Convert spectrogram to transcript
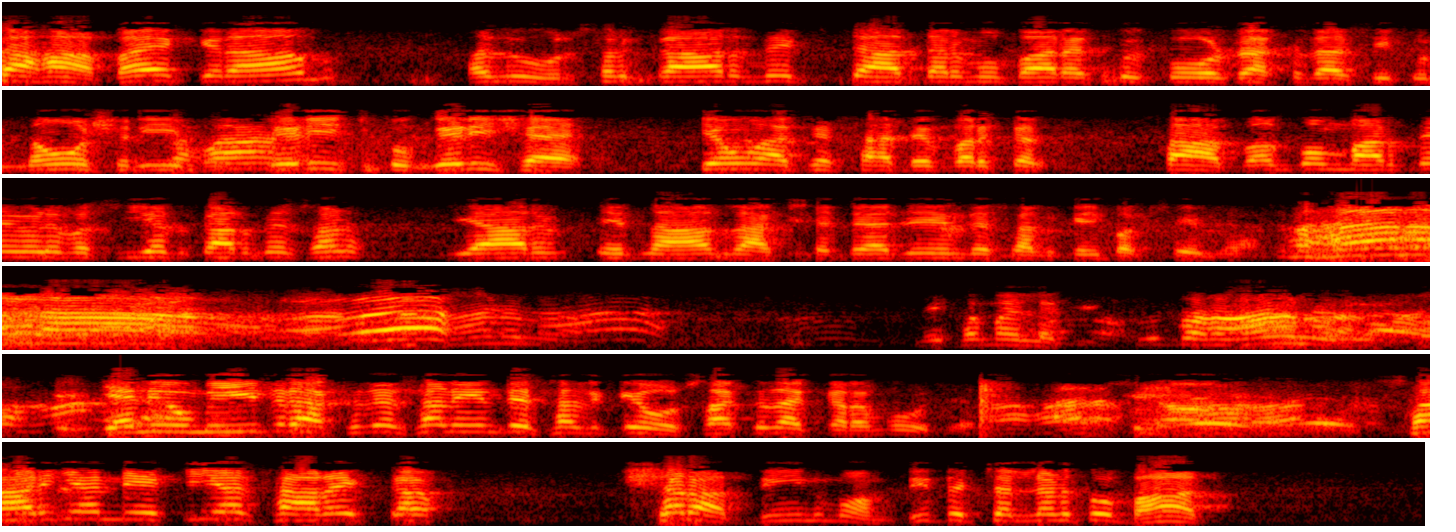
صحابہ کرام حضور سرکار دے چادر مبارک کوئی کول رکھدا سی کوئی نو شریف کیڑی کو کیڑی شے؟ کیوں آ کے ساڈے برکت؟ صحابہ کو مرتے ویلے وصیت کرتے سن یار یہ نال رکھ چڈیا جی اندر سدکے بخشے گا یعنی امید رکھتے سن اندر سدکے ہو سکتا کرم ہو جائے۔ ساریا نیکیاں سارے شرح دین محمدی تے چلن تو بعد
